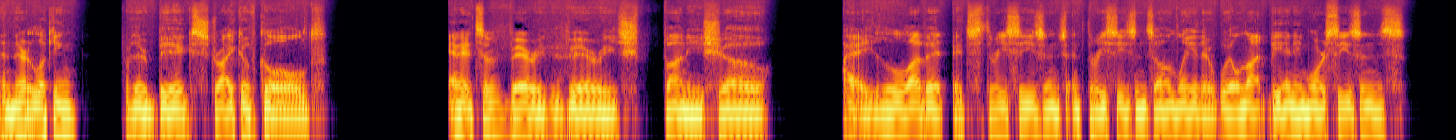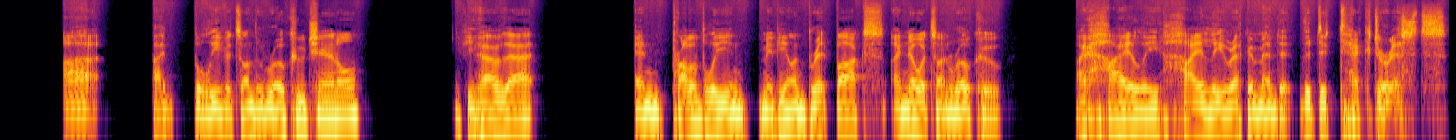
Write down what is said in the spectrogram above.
and they're looking for their big strike of gold. And it's a very, very funny show. I love it. It's three seasons and three seasons only. There will not be any more seasons. Uh, I believe it's on the Roku channel. If you have that, and probably in maybe on BritBox. I know it's on Roku. I highly, highly recommend it. The Detectorists,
